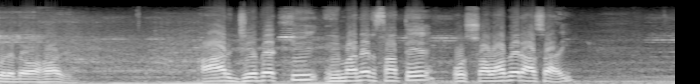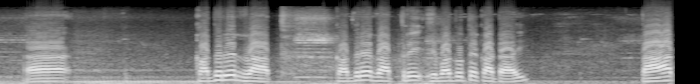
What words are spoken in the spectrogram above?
করে দেওয়া হয়। আর যে ব্যক্তি ইমানের সাথে ও স্বভাবের আশায় কাদরের রাত, কাদরের রাত্রে এবাদতে কাটায় তার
